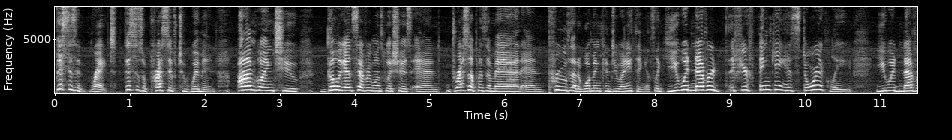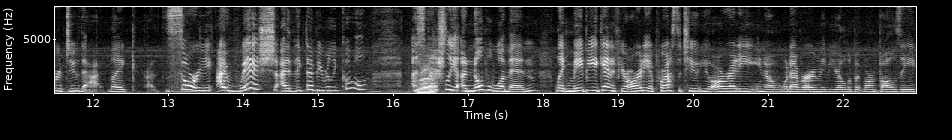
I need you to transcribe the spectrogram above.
this isn't right. This is oppressive to women. I'm going to go against everyone's wishes and dress up as a man and prove that a woman can do anything. It's like you would never if you're thinking historically you would never do that. Like sorry i wish. I think that'd be really cool especially a noble woman like maybe again if you're already a prostitute you already you know whatever maybe you're a little bit more ballsy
